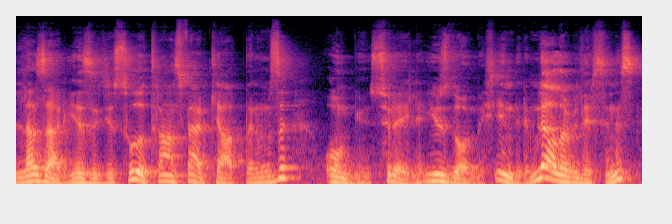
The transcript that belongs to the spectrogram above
lazer yazıcı sulu transfer kağıtlarımızı 10 gün süreyle %15 indirimle alabilirsiniz.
